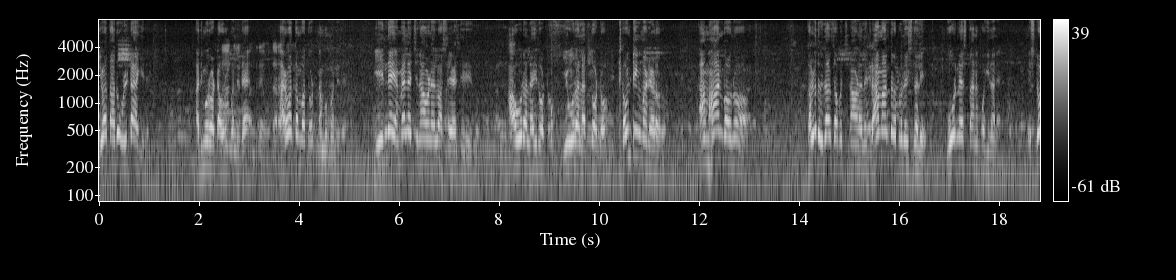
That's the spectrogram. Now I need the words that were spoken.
ಇವತ್ತು ಅದು ಉಲ್ಟಾ ಆಗಿದೆ. ಹದಿಮೂರು ಓಟ್ ಅವ್ರಿಗೆ ಬಂದಿದೆ. ಅರವತ್ತೊಂಬತ್ತು ಓಟ್ ನಮಗೆ ಬಂದಿದೆ. ಈ ಹಿಂದೆ ಎಂ ಎಲ್ ಎ ಚುನಾವಣೆಯಲ್ಲೂ ಅಷ್ಟೇ ಹೇಳ್ತಿದ್ದು ಆ ಊರಲ್ಲಿ ಐದು ಓಟು ಈ ಊರಲ್ಲಿ ಹತ್ತು ಓಟು ಕೌಂಟಿಂಗ್ ಮಾಡಿ ಹೇಳೋರು. ಆ ಮಹಾನ್ ಭಾವನು ಕಳೆದ ವಿಧಾನಸಭಾ ಚುನಾವಣೆಯಲ್ಲಿ ಗ್ರಾಮಾಂತರ ಪ್ರದೇಶದಲ್ಲಿ ಮೂರನೇ ಸ್ಥಾನಕ್ಕೆ ಹೋಗಿದ್ದಾನೆ. ಎಷ್ಟು?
